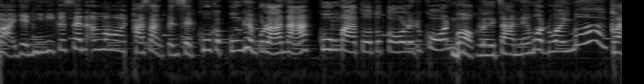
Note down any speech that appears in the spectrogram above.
บะเย็นที่นี่ก็เส้นอร่อย พาสั่งเป็นเซตคู่กับกุ้งเทมปุระนะ กุ้งมาตัวโตๆเลยทุกคน บอกเลยจานเนี้ยหมดไวมาก ไกล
